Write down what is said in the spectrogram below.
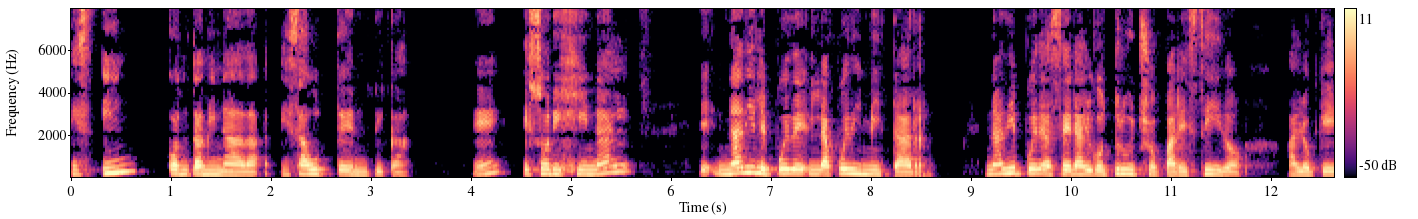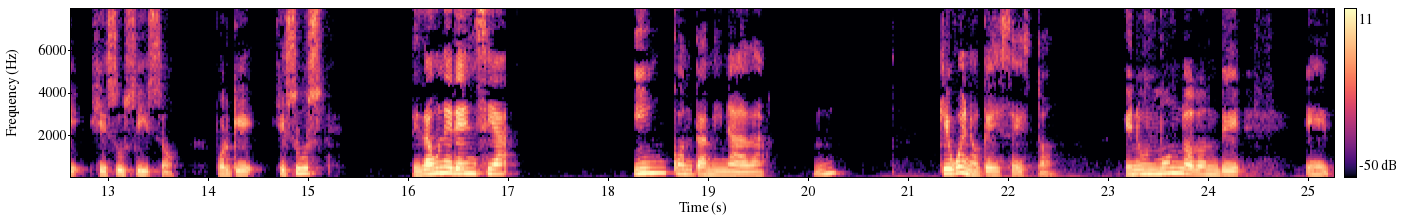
Es incontaminada, es auténtica, ¿eh? es original eh, nadie le puede, la puede imitar, nadie puede hacer algo trucho parecido a lo que Jesús hizo, porque Jesús te da una herencia incontaminada. Qué bueno que es esto, en un mundo donde eh,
